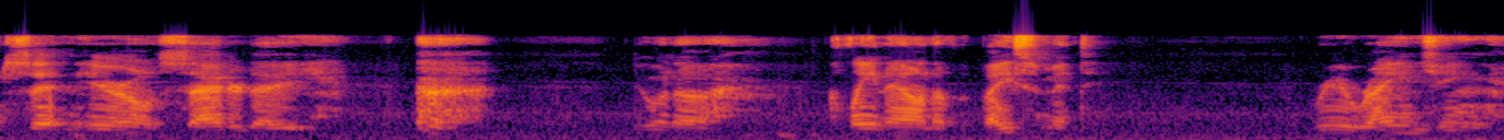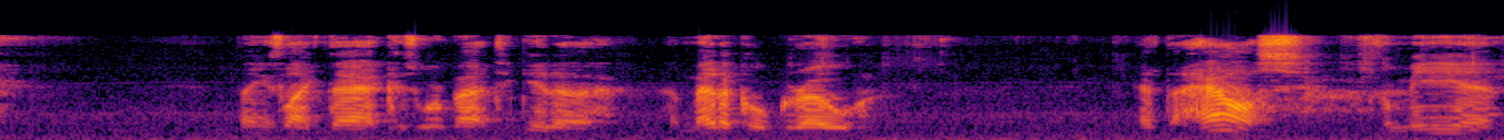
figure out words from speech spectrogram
I'm sitting here on Saturday doing a clean out of the basement, rearranging things like that because we're about to get a, a medical grow at the house for me and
